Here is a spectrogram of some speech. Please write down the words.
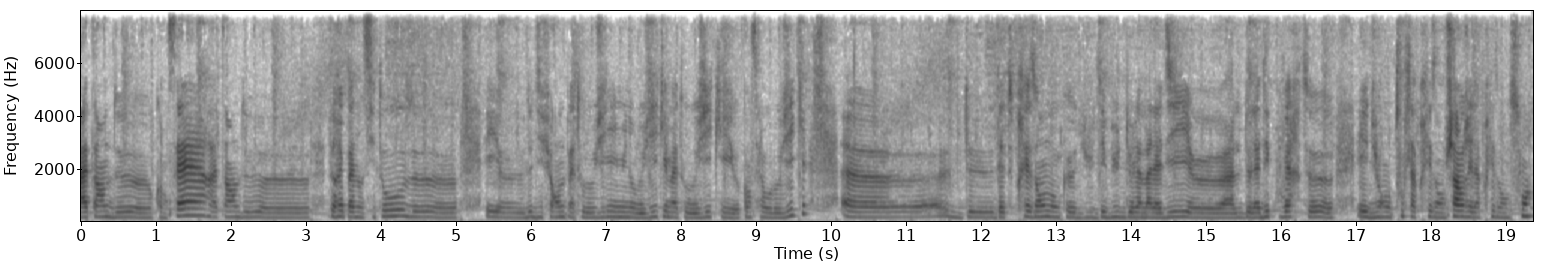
atteints de cancer, atteints de, drépanocytose et de différentes pathologies immunologiques, hématologiques et cancérologiques. D'être présent donc, du début de la maladie, de la découverte et durant toute la prise en charge et la prise en soin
